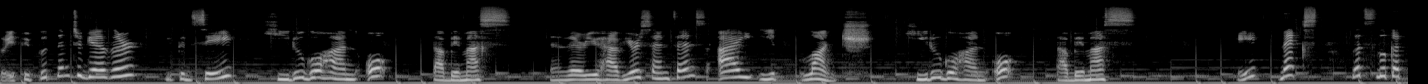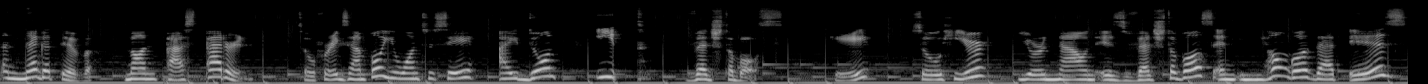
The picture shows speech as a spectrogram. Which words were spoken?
So if you put them together, you could say hiru gohan o tabemasu. And there you have your sentence. I eat lunch. Hiru gohan o tabemasu. Okay, next, let's look at a negative non-past pattern. So for example, you want to say, I don't eat vegetables. Okay? So here, your noun is vegetables and in Nihongo that is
